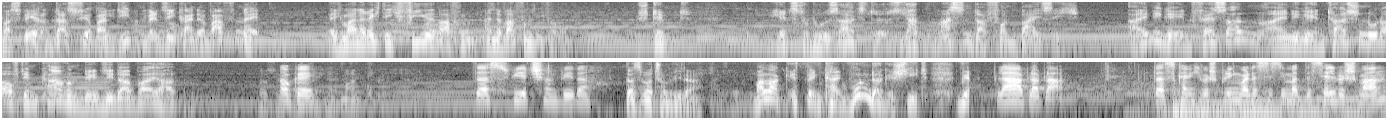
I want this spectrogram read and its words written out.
Was wären das für Banditen, wenn sie keine Waffen hätten? Ich meine richtig viel Waffen. Eine Waffenlieferung. Stimmt. Jetzt, wo du es sagst, sie hatten Massen davon bei sich. Einige in Fässern, einige in Taschen oder auf dem Karren, den sie dabei hatten. Okay. Das wird schon wieder. Das wird schon wieder. Malak ist, wenn kein Wunder geschieht. Wir Bla bla bla. Das kann ich überspringen, weil das ist immer dasselbe Schmarrn.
